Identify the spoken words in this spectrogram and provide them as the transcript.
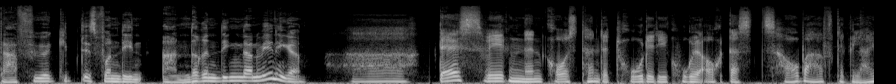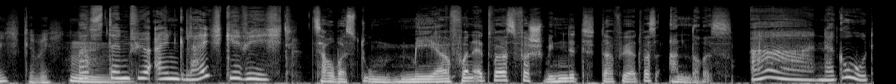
Dafür gibt es von den anderen Dingen dann weniger. Ach, deswegen nennt Großtante Trude die Kugel auch das zauberhafte Gleichgewicht. Was denn für ein Gleichgewicht? Zauberst du mehr von etwas, verschwindet dafür etwas anderes. Ah, na gut.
